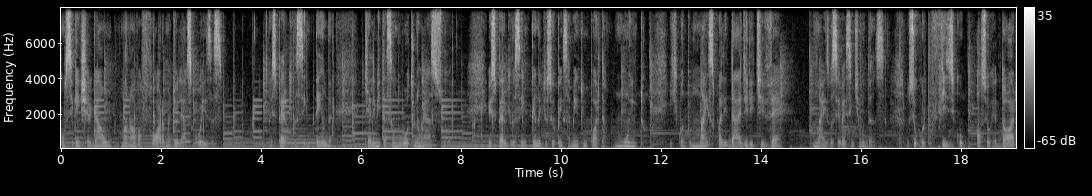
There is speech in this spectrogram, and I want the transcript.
consiga enxergar um, uma nova forma de olhar as coisas. Eu espero que você entenda que a limitação do outro não é a sua. Eu espero que você entenda que o seu pensamento importa muito e que quanto mais qualidade ele tiver, mais você vai sentir mudança. no seu corpo físico, ao seu redor,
